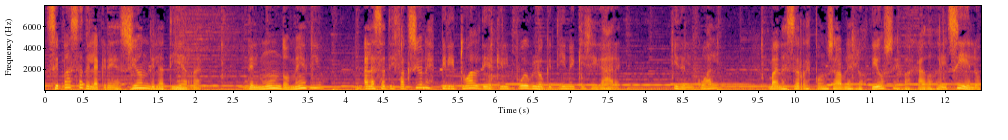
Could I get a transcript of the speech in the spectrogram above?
se pasa de la creación de la tierra, del mundo medio, a la satisfacción espiritual de aquel pueblo que tiene que llegar y del cual van a ser responsables los dioses bajados del cielo,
